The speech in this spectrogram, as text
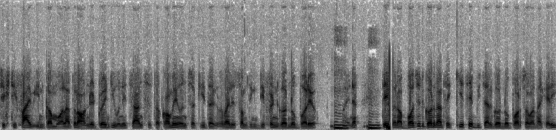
सिक्सटी फाइभ इन्कम होला तर हन्ड्रेड ट्वेन्टी हुने चान्सेस त कमै हुन्छ कि त तपाईँले समथिङ डिफ्रेन्ट गर्नु पर्यो होइन? त्यही भएर बजेट गर्दा चाहिँ के चाहिँ विचार गर्नुपर्छ भन्दाखेरि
